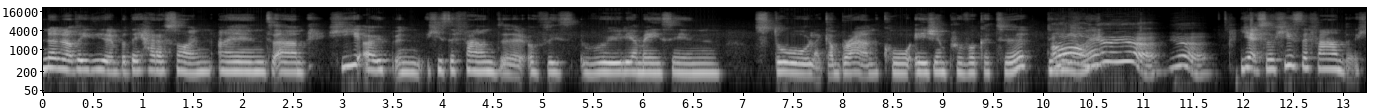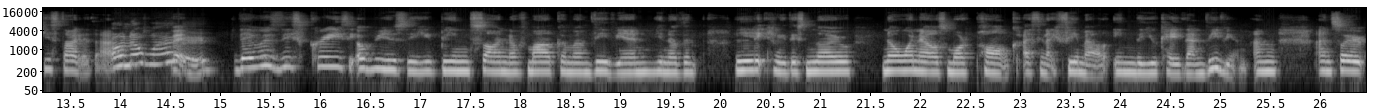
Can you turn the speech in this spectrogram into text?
no, no, they didn't. But they had a son, and um, he opened. He's the founder of this really amazing store, like a brand called Agent Provocateur. Do you oh know it? yeah, yeah, yeah. Yeah. So he's the founder. He started that. Oh no way. There was this crazy, obviously, being son of Malcolm and Vivienne. You know, the literally there's no no one else more punk, as in like female, in the UK than Vivienne, and and so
